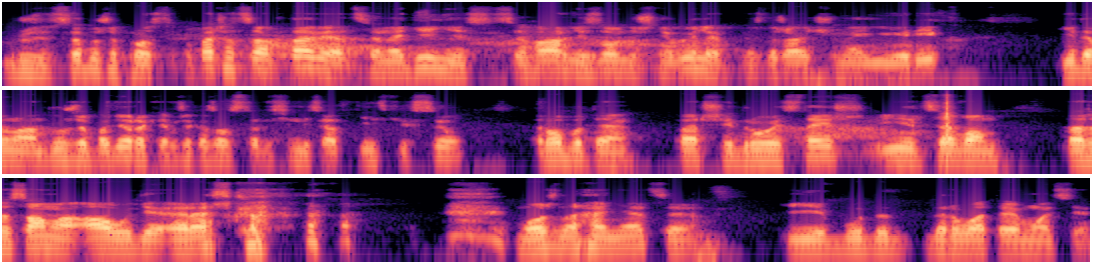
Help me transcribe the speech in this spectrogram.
Друзі, все дуже просто. По-перше, це Octavia, це надійність, це гарний зовнішній вигляд, незважаючи на її рік. Їде вона дуже бадьора, як я вже казав, 180 кінських сил. Робите перший другий стейдж, і це вам та ж сама Audi RS. Можна ганятися і буде дарувати емоції.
